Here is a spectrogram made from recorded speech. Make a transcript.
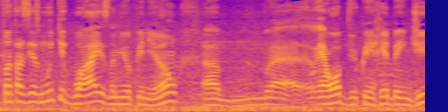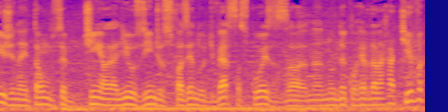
Fantasias muito iguais, na minha opinião. Ah, é, é óbvio que o enredo é indígena, então você tinha ali os índios fazendo diversas coisas ah, no decorrer da narrativa,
